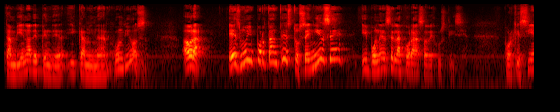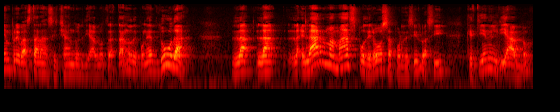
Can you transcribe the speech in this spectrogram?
también a depender y caminar con Dios. Ahora, es muy importante esto, ceñirse y ponerse la coraza de justicia, porque siempre va a estar acechando el diablo, tratando de poner duda. La, la, el arma más poderosa, por decirlo así, que tiene el diablo,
